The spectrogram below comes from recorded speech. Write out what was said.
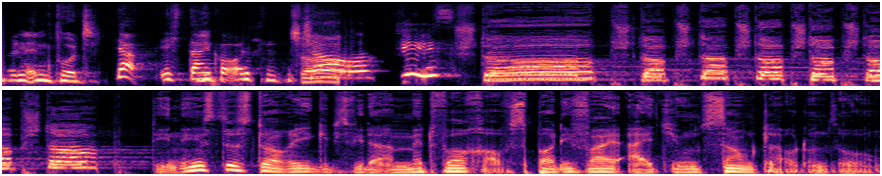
tollen Input. Ja, ich danke euch. Ciao. Ciao. Tschüss. Stopp, stopp, stopp, stopp, stopp, stopp, stopp. Die nächste Story gibt's wieder am Mittwoch auf Spotify, iTunes, Soundcloud und so.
